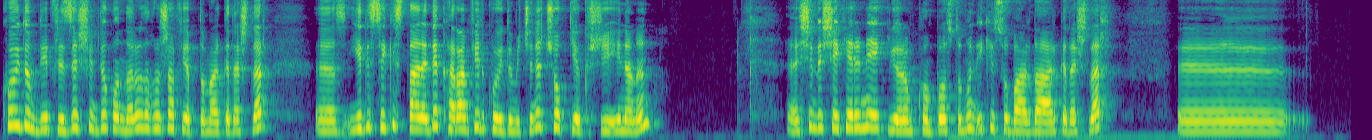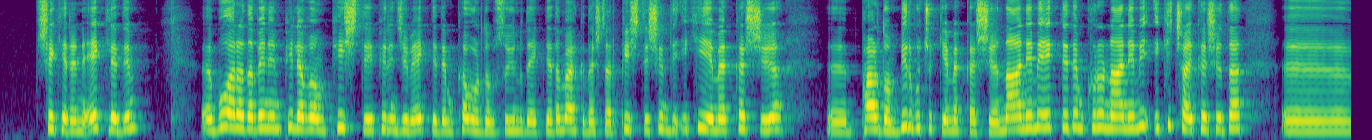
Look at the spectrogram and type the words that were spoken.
Koydum difrize şimdi onları da hoşaf yaptım arkadaşlar. 7-8 ee, tane de karanfil koydum içine. Çok yakışıyor inanın. Ee, şimdi şekerini ekliyorum kompostumun. 2 su bardağı arkadaşlar. Ee, şekerini ekledim. Bu arada benim pilavım pişti. Pirincimi ekledim. Kavurdum. Suyunu da ekledim arkadaşlar. Pişti. Şimdi 2 yemek kaşığı e, pardon 1,5 yemek kaşığı nanemi ekledim. Kuru nanemi 2 çay kaşığı da e,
